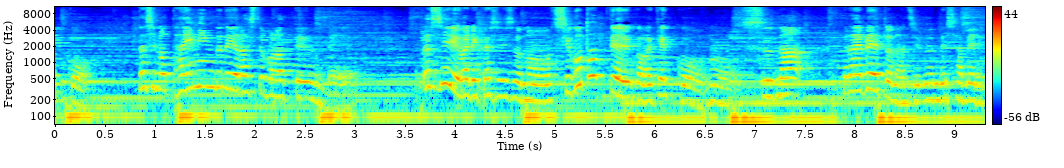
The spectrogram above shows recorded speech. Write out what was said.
結構私のタイミングでやらせてもらってるんで私わりかしその仕事っていうかは結構もう素なプライベートな自分で喋れてるという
